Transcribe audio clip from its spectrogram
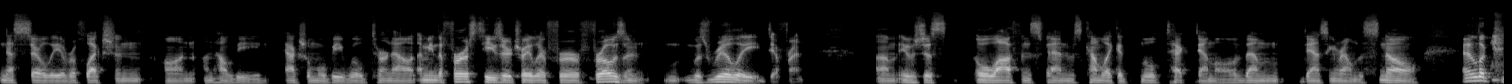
necessarily a reflection on on how the actual movie will turn out. I mean, the first teaser trailer for Frozen was really different. Um, it was just Olaf and Sven. It was kind of like a little tech demo of them dancing around the snow, and it looked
